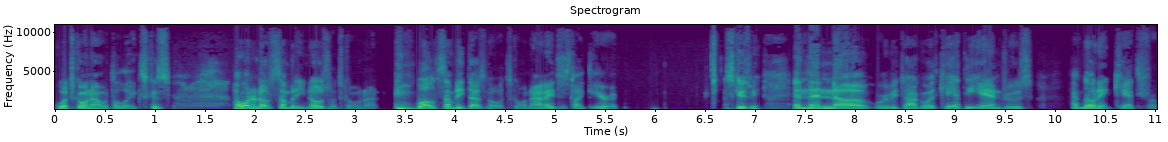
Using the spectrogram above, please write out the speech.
what's going on with the lakes, because I want to know if somebody knows what's going on. well, somebody does know what's going on. I just like to hear it. Excuse me. And then uh, we're going to be talking with Kathy Andrews. I've known Aunt Kathy for,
